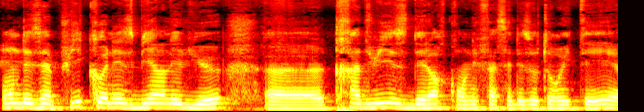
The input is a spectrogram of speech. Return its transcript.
ont des appuis connaissent bien les lieux traduisent dès lors qu'on est face à des autorités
